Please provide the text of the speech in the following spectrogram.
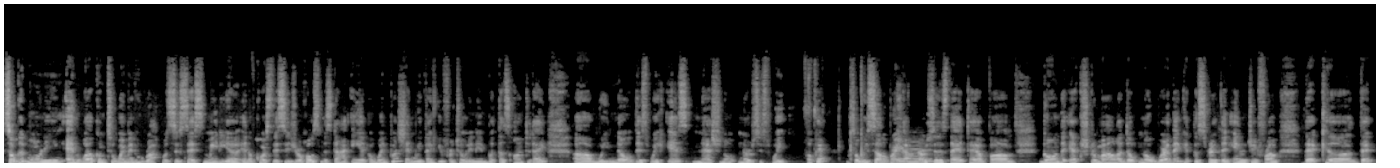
So, good morning and welcome to Women Who Rock with Success Media. And of course, this is your host, Miss Diane Winbush, and we thank you for tuning in with us on today. Uh, we know this week is National Nurses Week. Okay. So we celebrate our nurses that have um, gone the extra mile. I don't know where they get the strength and energy from that uh, that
